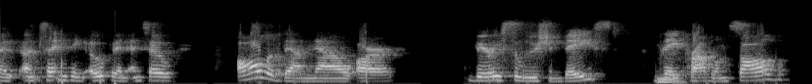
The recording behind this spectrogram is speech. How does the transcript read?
a, a, anything open. And so all of them now are very solution based. They problem solve.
